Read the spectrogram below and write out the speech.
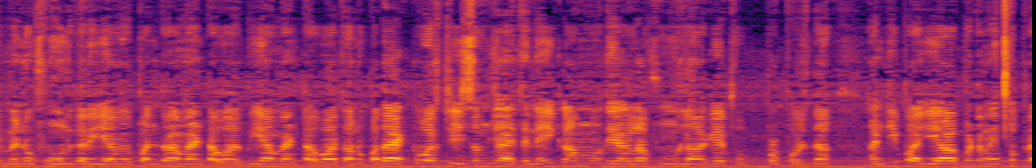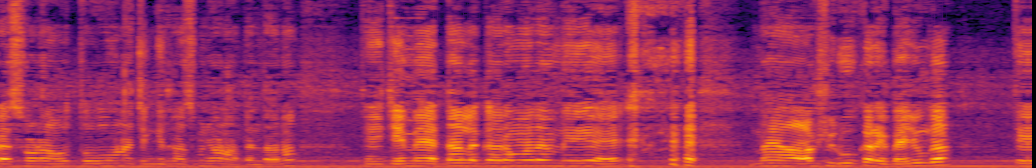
ਤੇ ਮੈਨੂੰ ਫੋਨ ਕਰੀ ਜਾਵੇ 15 ਮਿੰਟਾਂ ਬਾਅਦ 20 ਮਿੰਟਾਂ ਬਾਅਦ ਤੁਹਾਨੂੰ ਪਤਾ ਇੱਕ ਵਾਰ ਚੀਜ਼ ਸਮਝਾਏ ਤੇ ਨਹੀਂ ਕੰਮ ਆਉਂਦੀ ਅਗਲਾ ਫੋਨ ਲਾ ਕੇ ਪੁ- ਪੁ- ਪੁੱਛਦਾ ਹਾਂਜੀ ਭਾਜੀ ਆਹ ਬਟਨ ਇੱਥੋਂ ਪ੍ਰੈਸ ਹੋਣਾ ਉੱਥੋਂ ਹੋਣਾ ਚੰਗੀ ਤਰ੍ਹਾਂ ਸਮਝਾਉਣਾ ਪੈਂਦਾ ਨਾ। ਤੇ ਜੇ ਮੈਂ ਇਦਾਂ ਲੱਗਾ ਰਵਾਂ ਤਾਂ ਮੈਂ ਮੈਂ ਆਪ ਸ਼ੁਰੂ ਘਰੇ ਬਹਿ ਜਾਊਂਗਾ। ਤੇ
